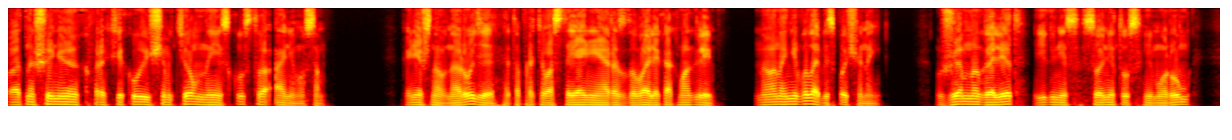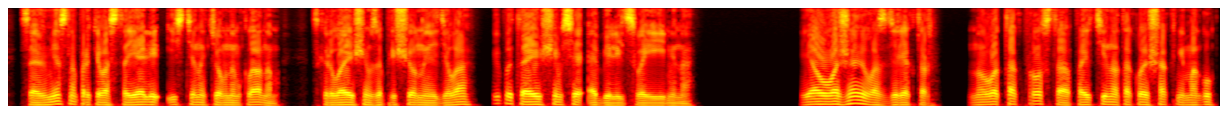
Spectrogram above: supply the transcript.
по отношению к практикующим темные искусства анимусам. Конечно, в народе это противостояние раздували как могли, но она не была беспочвенной. Уже много лет Игнис, Сонитус и Мурум совместно противостояли истинно темным кланам, скрывающим запрещенные дела и пытающимся обелить свои имена. «Я уважаю вас, директор, но вот так просто пойти на такой шаг не могу»,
